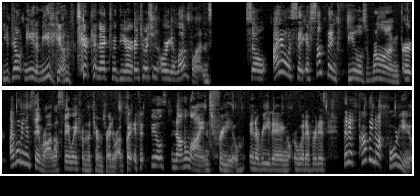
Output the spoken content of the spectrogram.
you don't need a medium to connect with your intuition or your loved ones. So I always say if something feels wrong, or I won't even say wrong, I'll stay away from the terms right or wrong, but if it feels not aligned for you in a reading or whatever it is, then it's probably not for you.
